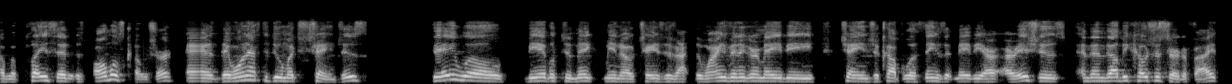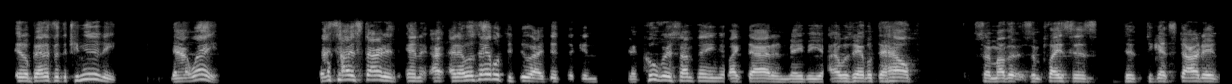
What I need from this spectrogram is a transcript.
of a place that is almost kosher and they won't have to do much changes. They will be able to make, you know, change the, uh, the wine vinegar, maybe change a couple of things that maybe are, are issues, and then they'll be kosher certified. It'll benefit the community that way. That's how I started. And I, and I was able to do, I did like in Vancouver, something like that. And maybe I was able to help some other some places to, to get started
